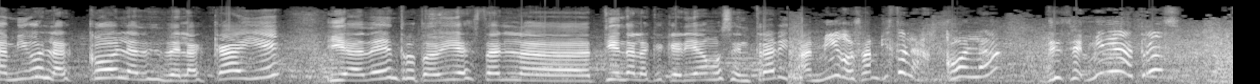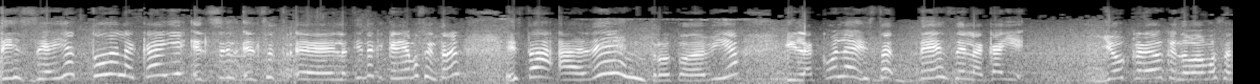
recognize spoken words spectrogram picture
Amigos la cola desde la calle Y adentro todavía está la tienda a la que queríamos entrar. Amigos, ¿han visto la cola? Desde, miren atrás Desde allá toda la calle eh, La tienda que queríamos entrar Está adentro todavía Y la cola está desde la calle yo creo que no vamos a...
